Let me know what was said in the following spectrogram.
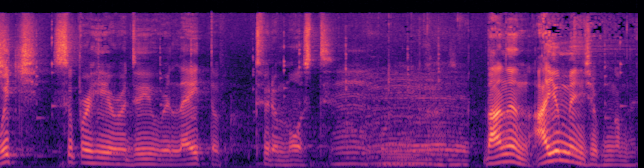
Which superhero do you relate the, to the most? 나는 아이언맨이 제일 공감돼.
